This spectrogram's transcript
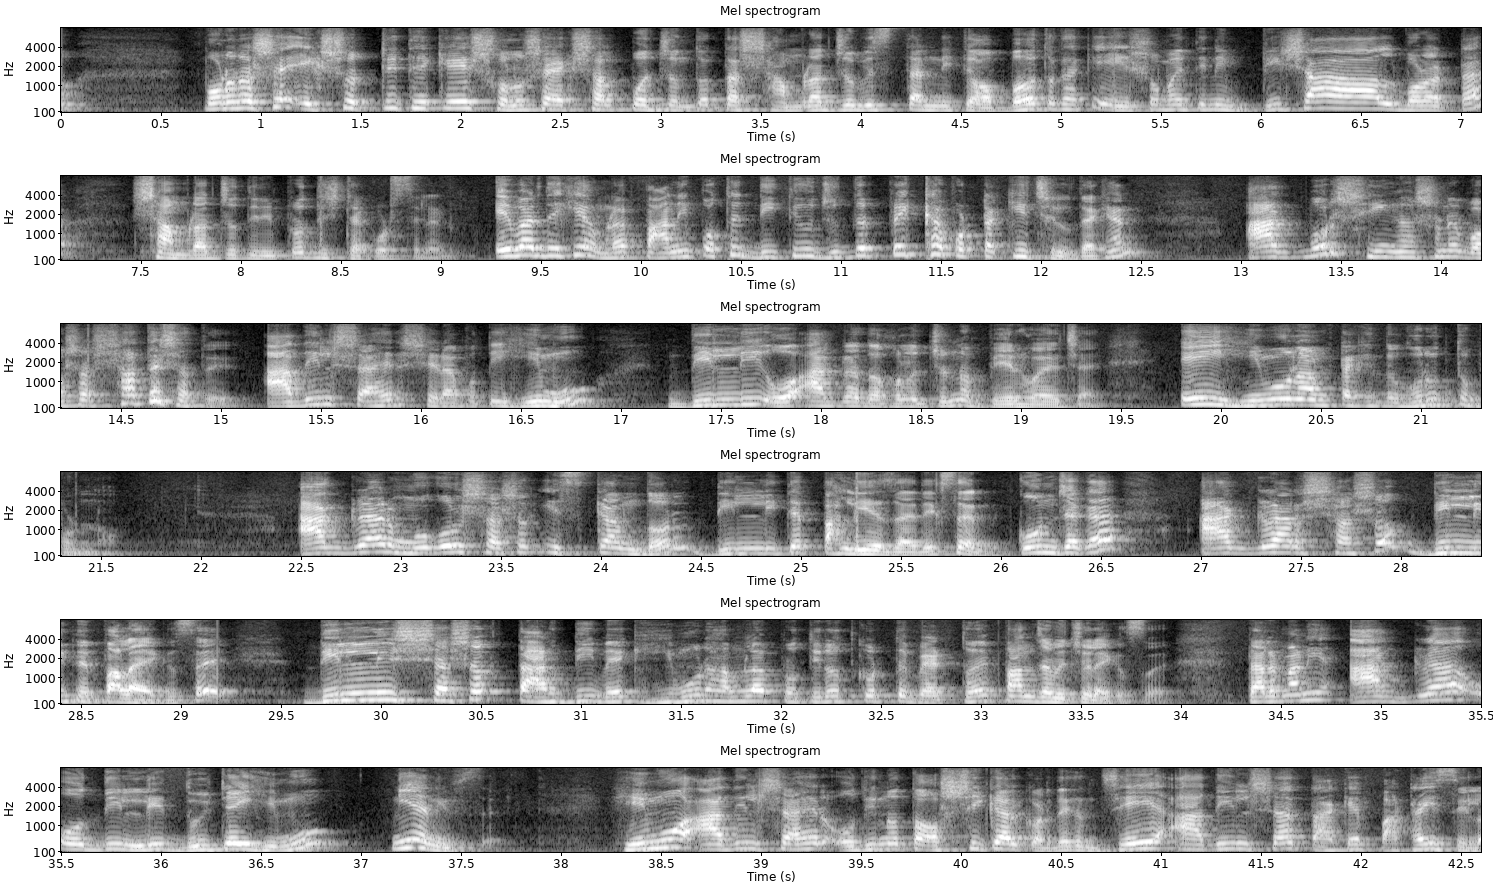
পনেরোশো একষট্টি থেকে ষোলোশো এক সাল পর্যন্ত তার সাম্রাজ্য বিস্তার নীতি অব্যাহত থাকে। এই সময় তিনি বিশাল বড় একটা সাম্রাজ্য তিনি প্রতিষ্ঠা করছিলেন। এবার দেখি আমরা পানিপথের দ্বিতীয় যুদ্ধের প্রেক্ষাপটটা কি ছিল, দেখেন। আকবর সিংহাসনে বসার সাথে সাথে আদিল শাহের সেনাপতি হিমু দিল্লি ও আগ্রা দখলের জন্য বের হয়ে যায়। এই হিমু নামটা কিন্তু গুরুত্বপূর্ণ। আগ্রার মুঘল শাসক ইস্কান্দর দিল্লিতে পালিয়ে যায়, দেখছেন? কোন জায়গা? আগ্রার শাসক দিল্লিতে পালায় গেছে। দিল্লির শাসক তার দিবেক হিমুর হামলা প্রতিরোধ করতে ব্যর্থ হয়ে পাঞ্জাবে চলে গেছে। তার মানে আগ্রা ও দিল্লি দুইটাই হিমু নিয়ে নিচ্ছে হিমু আদিল শাহের অধীনতা অস্বীকার করে। দেখেন, যে আদিল শাহ তাকে পাঠাইছিল,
